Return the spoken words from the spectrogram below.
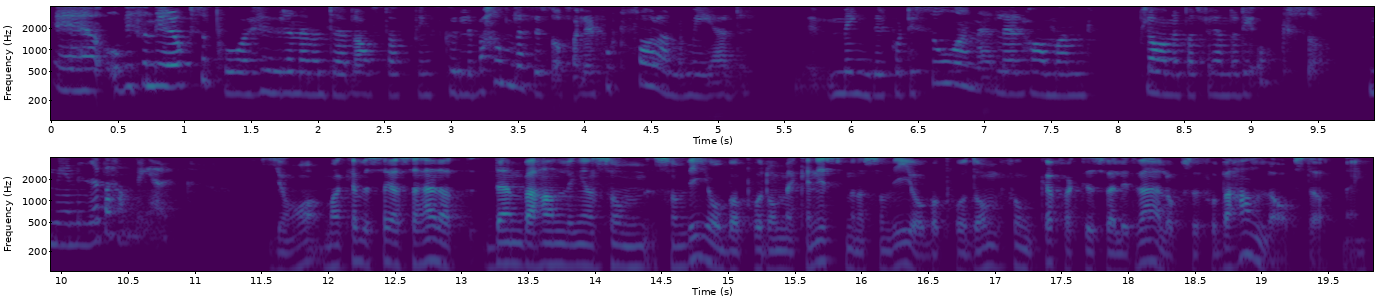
Eh, och vi funderar också på hur en eventuell avstötning skulle behandlas i så fall. Är det fortfarande med mängder kortison eller har man planer på att förändra det också med nya behandlingar? Ja, man kan väl säga så här att den behandlingen som, som vi jobbar på, de mekanismerna som vi jobbar på, de funkar faktiskt väldigt väl också för att behandla avstötning.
